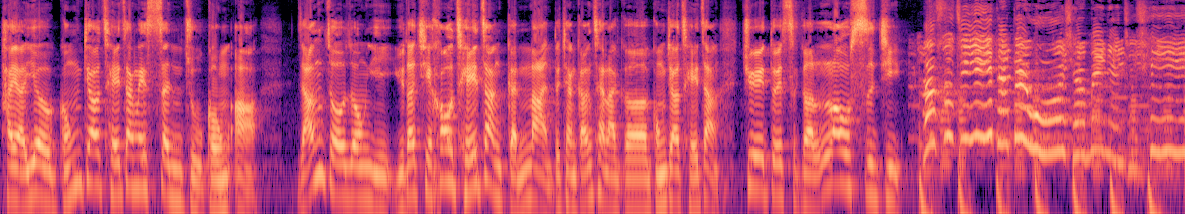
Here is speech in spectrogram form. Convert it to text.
还要有公交车长的神助攻啊！让座容易，遇到起好车长更难。就像刚才那个公交车长，绝对是个老司机。老司机带带我向美年进去。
